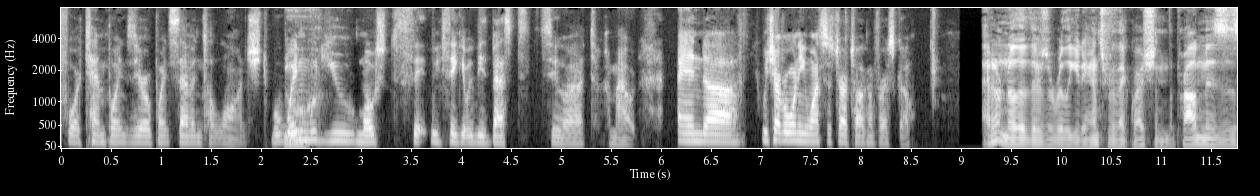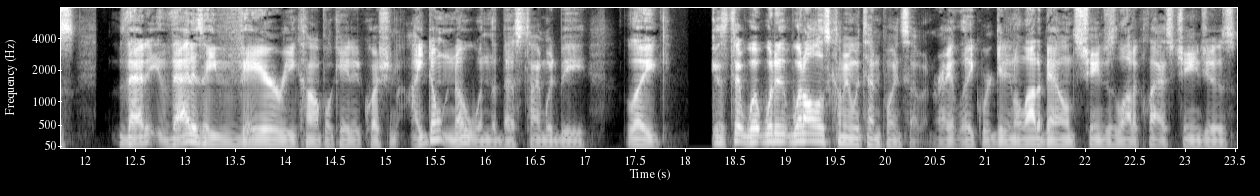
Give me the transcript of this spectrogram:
for 10.0.7 to launch? When would you most th- would you think it would be best to uh, to come out? And uh, whichever one he wants to start talking first, go. I don't know that there's a really good answer for that question. The problem is, is that that is a very complicated question. I don't know when the best time would be. Like, because what what what all is coming with 10.7, right? Like, we're getting a lot of balance changes, a lot of class changes.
